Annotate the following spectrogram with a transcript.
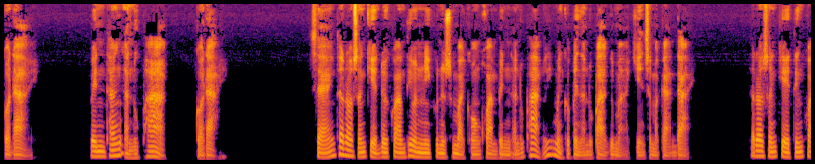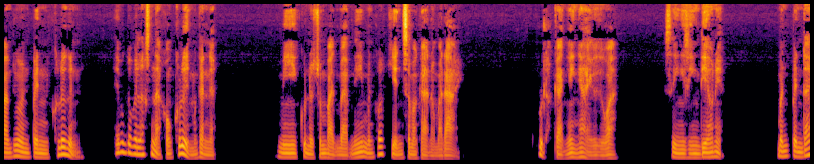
ก็ได้ เป็นทั้งอนุภาคก็ได้ แสงถ้าเราสังเกตโดยความที่มันมีคุณสมบัติของความเป็นอนุภาคเฮ้ยมันก็เป็นอนุภาคขึ้นมาเขียนสมการได้ ถ้าเราสังเกตถึงความที่มันเป็นคลื่นเฮ้ยมันก็เป็นลักษณะของคลื่นเหมือนกันนะมีคุณสมบัติแบบนี้มันก็เขียนสมการออกมาได้พูดหลักการง่าย ๆ ก็คือว่า สิ่งสิ่งเดียวเนี่ย มันเป็นได้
